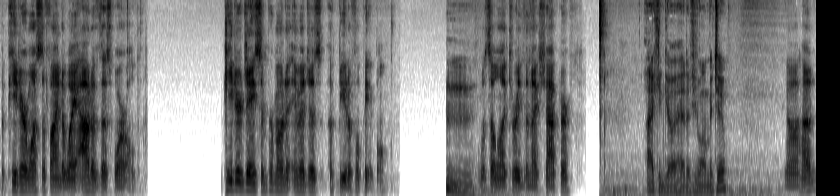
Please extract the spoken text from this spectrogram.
but Peter wants to find a way out of this world. Peter Jason promoted images of beautiful people. Hmm. Would someone like to read the next chapter? I can go ahead if you want me to. Go ahead.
